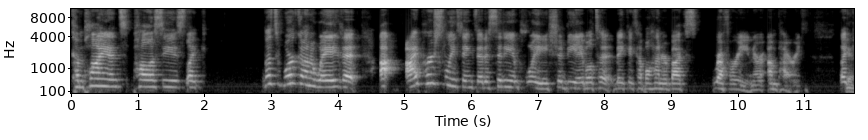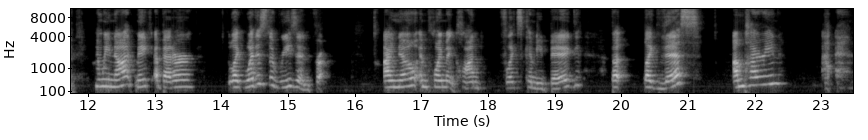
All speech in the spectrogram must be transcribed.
compliance policies like let's work on a way that I, I personally think that a city employee should be able to make a couple hundred bucks refereeing or umpiring. Like, Yeah. can we not make a better, like, what is the reason for? I know employment conflicts can be big, but like this, umpiring, I- eh.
